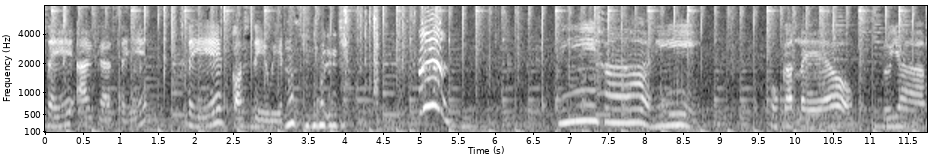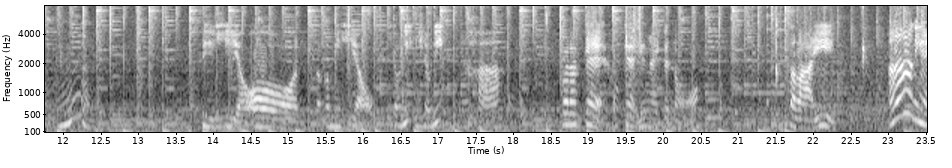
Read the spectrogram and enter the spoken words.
เซอากาเซเซก็เซเว่นนี่ค่ะ นี่ โฟกัสแล้วหรือยังอืม สีเขียวอ่อน แล้วก็มีเขียวเขียวนี้เขียวนี้นะคะเวลาแกะเขาแกะยังไงกันหนอ สไลด์อ่านี่ไง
